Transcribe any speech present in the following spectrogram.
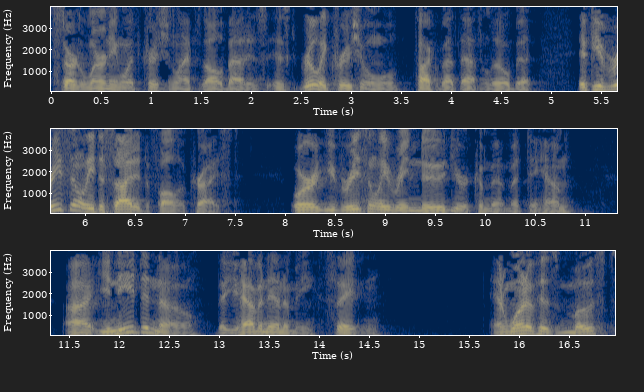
start learning what Christian life is all about is, is really crucial, and we'll talk about that in a little bit. If you've recently decided to follow Christ, or you've recently renewed your commitment to Him, uh, you need to know that you have an enemy, Satan, and one of his most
